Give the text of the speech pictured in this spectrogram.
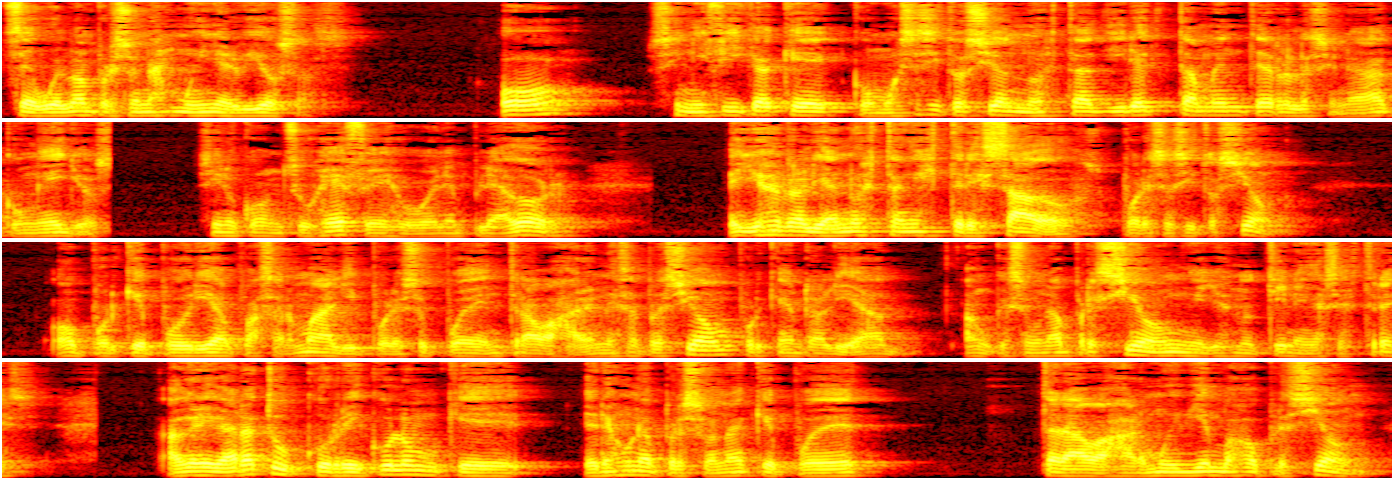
se vuelvan personas muy nerviosas. O significa que como esa situación no está directamente relacionada con ellos, sino con sus jefes o el empleador, ellos en realidad no están estresados por esa situación o por qué podría pasar mal y por eso pueden trabajar en esa presión porque en realidad, aunque sea una presión, ellos no tienen ese estrés. Agregar a tu currículum que eres una persona que puede trabajar muy bien bajo presión,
